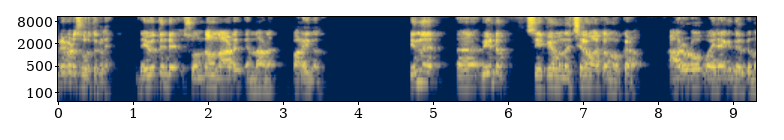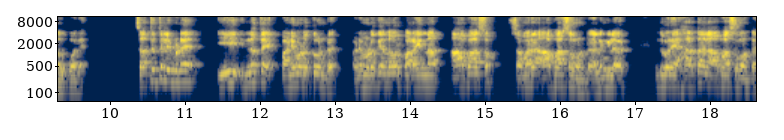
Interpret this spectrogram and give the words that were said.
പ്രിയപ്പെട്ട സുഹൃത്തുക്കളെ ദൈവത്തിന്റെ സ്വന്തം നാട് എന്നാണ് പറയുന്നത്. ഇന്ന് വീണ്ടും സി പി എം നിശ്ചലമാക്കാൻ നോക്കുകയാണ്. ആരോടോ വൈരാഗ്യം തീർക്കുന്നത് പോലെ. സത്യത്തിൽ ഇവിടെ ഈ ഇന്നത്തെ പണിമുടക്കം കൊണ്ട് പണിമുടക്കം എന്നവർ പറയുന്ന ആഭാസം സമര ആഭാസം കൊണ്ട് അല്ലെങ്കിൽ എന്താ പറയാ ഹർത്താൽ ആഭാസം കൊണ്ട്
